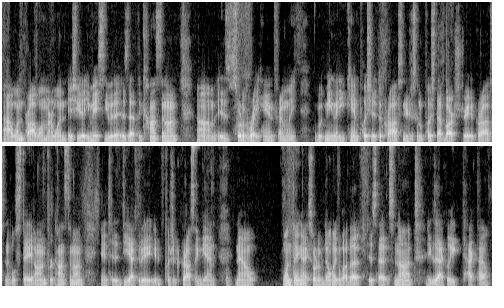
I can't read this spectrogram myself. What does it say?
uh, one problem or one issue that you may see with it is that the constant on um, is sort of right-hand friendly, meaning that you can push it across and you're just going to push that bar straight across and it will stay on for constant on. And to deactivate it, you push it across again. Now, one thing I sort of don't like about that is that it's not exactly tactile.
